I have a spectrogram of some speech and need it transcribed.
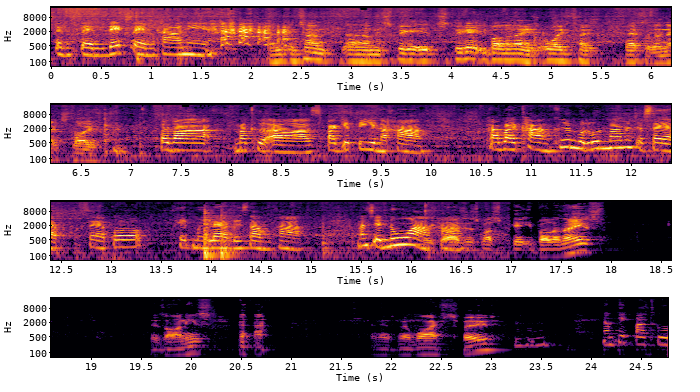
เซนเซนเด็กเซนค่ะอันนี่ And, and some um, spaghetti, spaghetti bolognese always tastes better the next day. เพราะว่ามาคืออ่าสปาเกตตี้นะคะถ้าไว้ข้างขึ้นบนรุ่นมากมันจะแสบแสบก็เผ็ดมือแรกด้วยซ้ำค่ะ มันจะนัว Hey ค่ะ guys, there's my spaghetti bolognese. There's Arnie's. and there's my wife's food. น้ำพริกปลาทู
